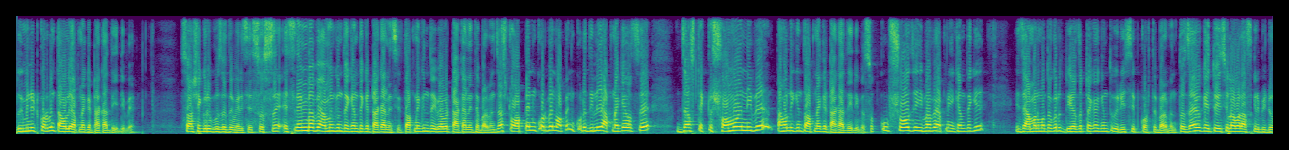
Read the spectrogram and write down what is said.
দুই মিনিট করবেন, তাহলে আপনাকে টাকা দিয়ে দিবে। সো আশা করি বুঝাতে পেরেছি। সো সেমভাবে আমি কিন্তু এখান থেকে টাকা নিছি। তো আপনি কিন্তু এইভাবে টাকা নিতে পারবেন। জাস্ট ওপেন করবেন ওপেন করে দিলেই আপনাকে হচ্ছে জাস্ট একটু সময় নিবে, তাহলে কিন্তু আপনাকে টাকা দিয়ে দিবে। সো খুব সহজে এইভাবে আপনি এখান থেকে এই যে আমার মতো করে দুই হাজার টাকা কিন্তু রিসিভ করতে পারবেন। তো যাই হোক, এই তো এই ছিল আমার আজকের ভিডিও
